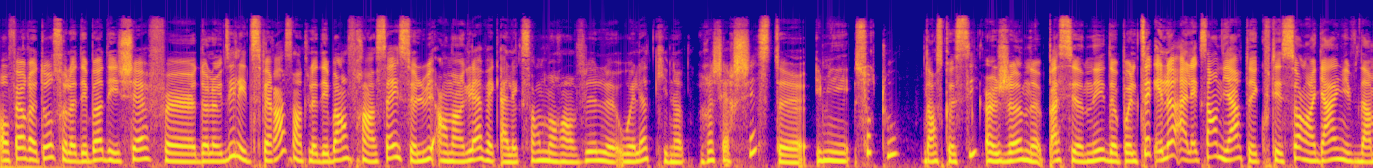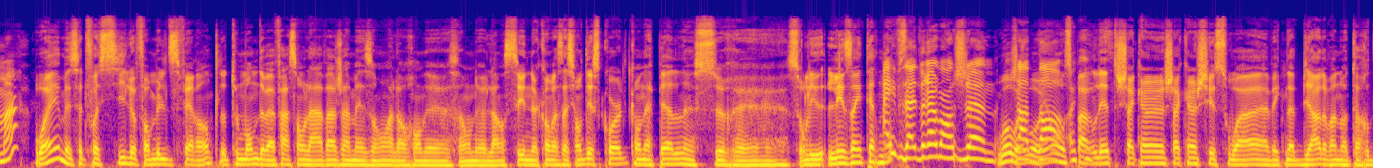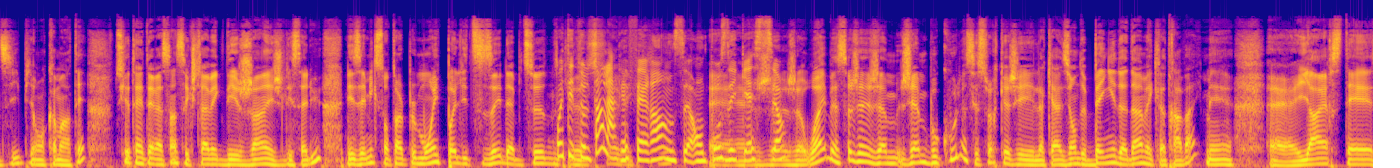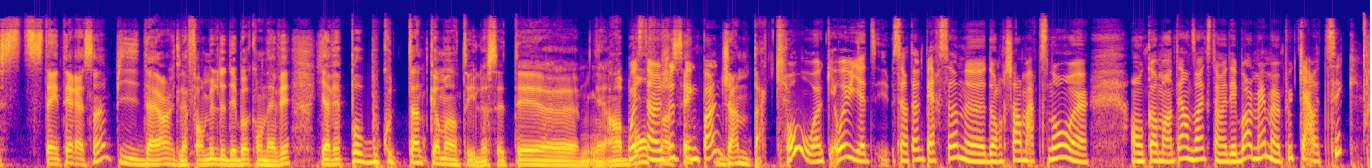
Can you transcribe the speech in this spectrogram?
On fait un retour sur le débat des chefs euh, de lundi. Les différences entre le débat en français et celui en anglais avec Alexandre Moranville-Ouellette, qui est notre recherchiste, euh, mais surtout dans ce cas-ci, un jeune passionné de politique. Et là, Alexandre, hier, tu as écouté ça en gang, évidemment. Oui, mais cette fois-ci, la formule différente. Là, tout le monde devait faire son lavage à la maison. Alors, on a, on a lancé une conversation Discord qu'on appelle sur, euh, sur les, les internets. Hey, vous êtes vraiment jeune. Ouais, J'adore. ouais, on se parlait chacun, chacun chez soi avec notre bière devant notre ordi, puis on commentait. Ce qui est intéressant, c'est que j'étais avec des gens, et je les salue, des amis qui sont un peu moins politisés d'habitude. Ouais, t'es tout le temps la qui- référence. On pose des Euh, questions. Ouais, mais ça, j'ai- j'aime, beaucoup. C'est sûr que j'ai l'occasion de baigner dedans avec le travail, mais euh, hier, c'était, c'était intéressant. Puis d'ailleurs, avec la formule de débat qu'on avait, il y avait pas beaucoup de temps de commenter. Là. C'était euh, en bon c'était un jeu de ping-pong? Jam-pack. Oh, OK. Oui, il y a certaines personnes, euh, dont Richard Martineau, euh, ont commenté en disant que c'était un débat même un peu chaotique.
